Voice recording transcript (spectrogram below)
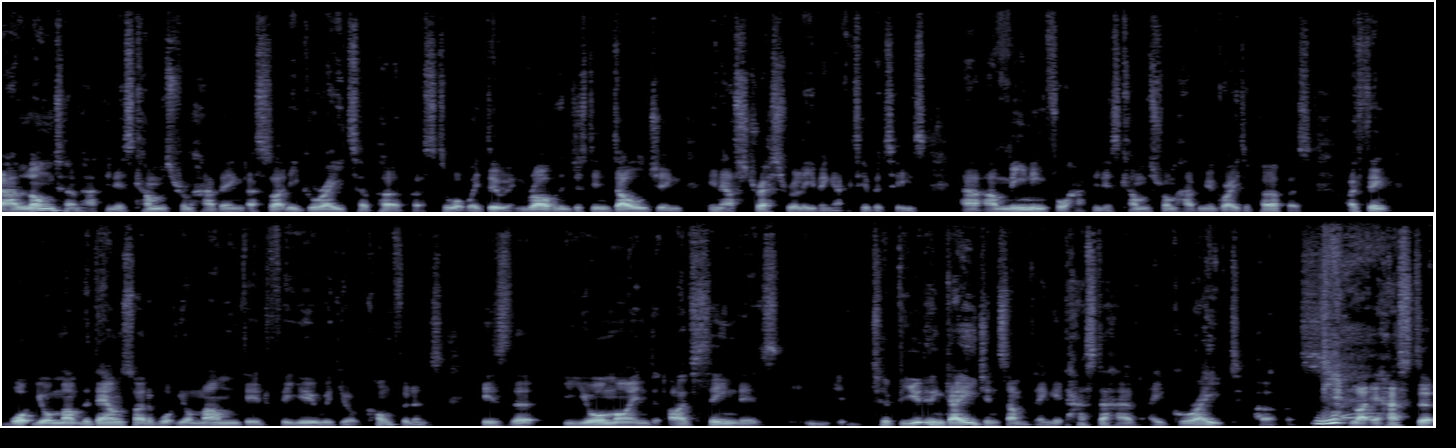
our long term happiness comes from having a slightly greater purpose to what we're doing rather than just indulging in our stress relieving activities. Our, our meaningful happiness comes from having a greater purpose. I think what your mum, the downside of what your mum did for you with your confidence is that your mind, I've seen this. To for you to engage in something, it has to have a great purpose. Yeah. Like it has to,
